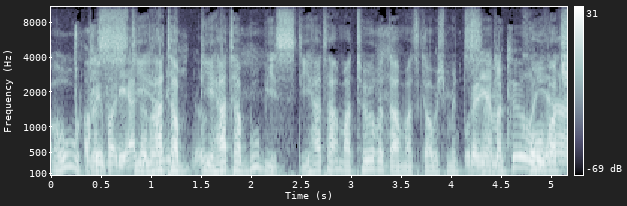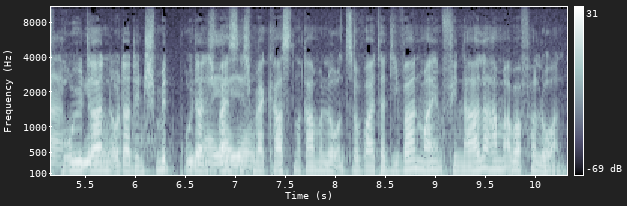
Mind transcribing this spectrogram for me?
Oh, auf jeden Fall die Hertha, die Hertha, nicht, ne? die Hertha Bubis, die Hertha Amateure damals, glaube ich, mit oder die den Kovac-Brüdern ja, oder den Schmidt-Brüdern, ja, ich weiß ja, nicht mehr, Carsten Rammele und so weiter. Die waren mal im Finale, haben aber verloren.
